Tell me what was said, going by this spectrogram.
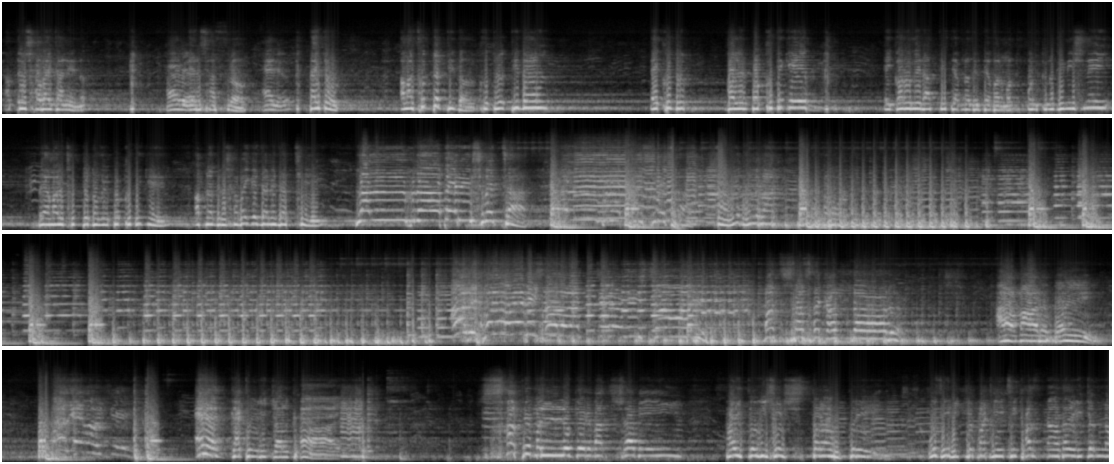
আপনারা সবাই জানেন এর শাস্ত্র। তাই তো আমার ছোট্ট একটি দল ক্ষুদ্র একটি দল এই ক্ষুদ্র দলের পক্ষ থেকে এই গরমের রাত্রিতে আপনাদের দেওয়ার মতো কোন কোনো জিনিস নেই। তাই আমার ছোট্ট দলের পক্ষ থেকে আপনাদের সবাইকে জানিয়ে যাচ্ছি লাল শুভেচ্ছা। শুভেচ্ছা। আমার বই। এক গাঠের জল খায়। সাথে মল্লুকের বাদশা নেই। তাই তো বিশেষ তরফ করে উজিরিকে পাঠিয়েছি খাজনা আদায়ের জন্য।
